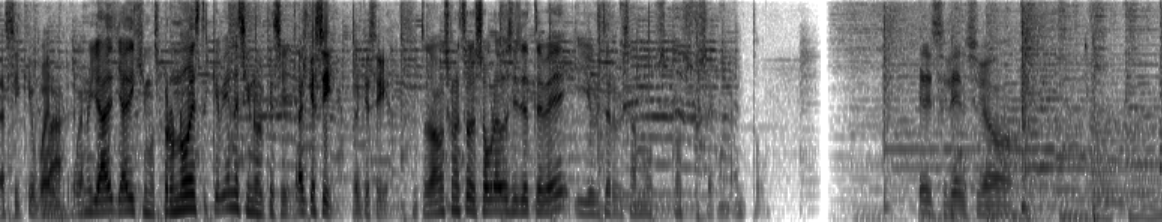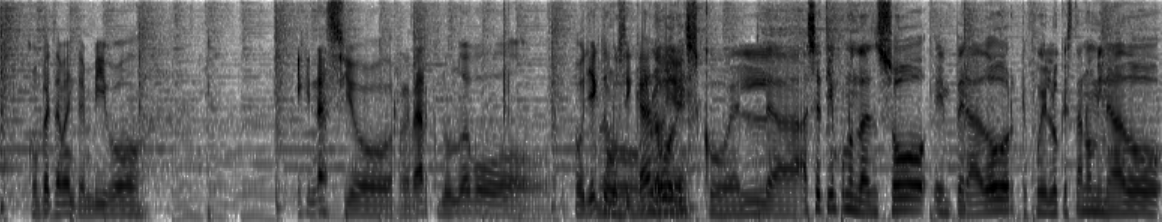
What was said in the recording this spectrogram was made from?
Así que bueno. Va, bueno, ya, ya dijimos, pero no este que viene, sino el que sigue. Al que sigue, al que sigue. Entonces vamos con esto de sobredosis de TV y ahorita regresamos con su segmento. El silencio. Completamente en vivo. Ignacio Redar con un nuevo proyecto Nuevo- musical. Nuevo oye. disco. Él ah, hace tiempo nos lanzó Emperador, que fue lo que está nominado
